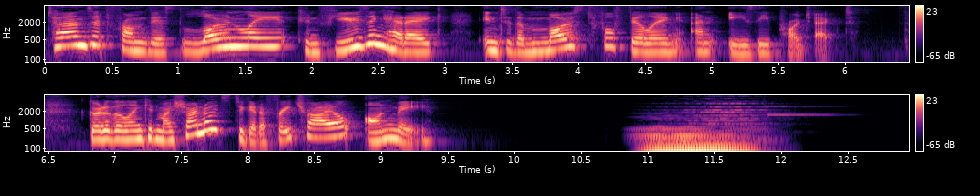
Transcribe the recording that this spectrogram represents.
turns it from this lonely, confusing headache into the most fulfilling and easy project. Go to the link in my show notes to get a free trial on me.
